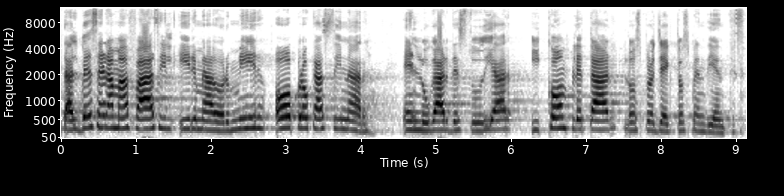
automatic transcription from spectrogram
Tal vez era más fácil irme a dormir o procrastinar en lugar de estudiar y completar los proyectos pendientes.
